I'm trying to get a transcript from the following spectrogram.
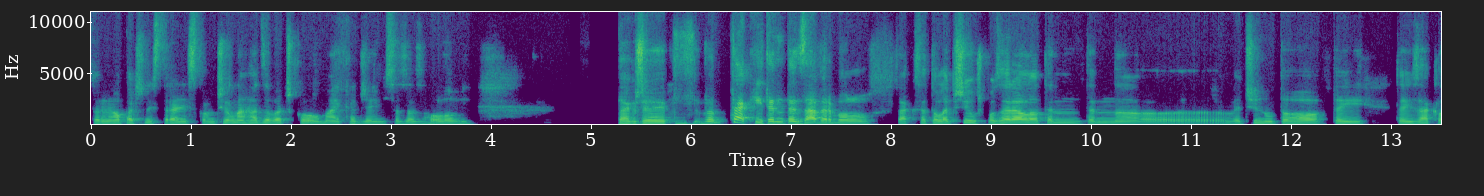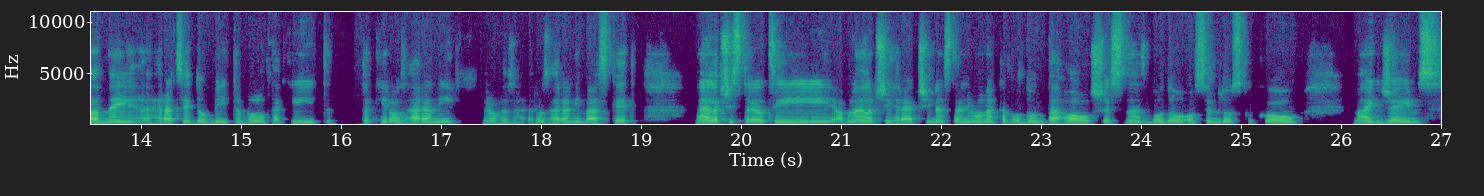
ktorý na opačnej strane skončil nahádzovačkou Mikea Jamesa za holovi. Takže taký, ten, ten záver bol, tak sa to lepšie už pozeralo, ten, ten uh, väčšinu toho, tej, tej základnej hracej doby to bol taký, taký rozharaný, rozharaný basket. Najlepší strelci alebo najlepší hráči na strane Monaka bol Donta Hall, 16 bodov, 8 doskokov, Mike James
